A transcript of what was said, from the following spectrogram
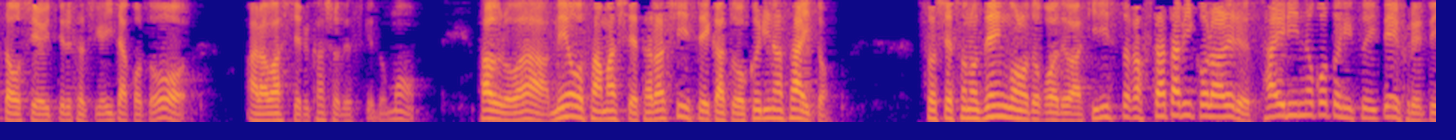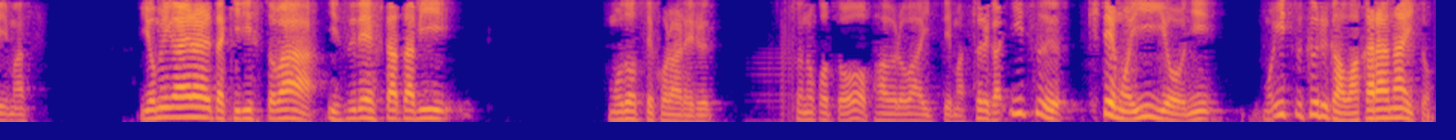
た教えを言っている人たちがいたことを表している箇所ですけども、パウロは目を覚まして正しい生活を送りなさいと。そしてその前後のところではキリストが再び来られる再臨のことについて触れています。蘇られたキリストはいずれ再び戻って来られる。そのことをパウロは言っています。それがいつ来てもいいように、もういつ来るかわからないと。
